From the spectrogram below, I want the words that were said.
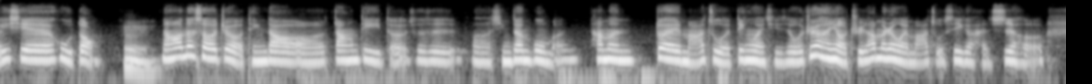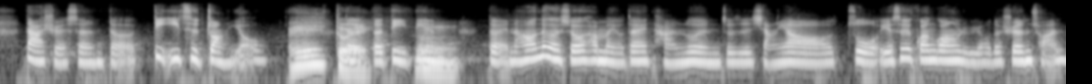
一些互动。嗯，然后那时候就有听到呃，当地的就是呃行政部门，他们对马祖的定位，其实我觉得很有趣。他们认为马祖是一个很适合大学生的第一次壮游，哎，对的地点，对。然后那个时候他们有在谈论，就是想要做也是观光旅游的宣传，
